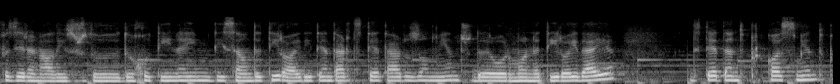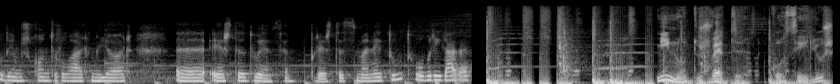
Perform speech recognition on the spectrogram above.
fazer análises de, de rotina e medição da tiroide e tentar detectar os aumentos da hormona tiroideia detectando precocemente, podemos controlar melhor uh, esta doença. Por esta semana é tudo. Obrigada. Minutos VET. Conselhos,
